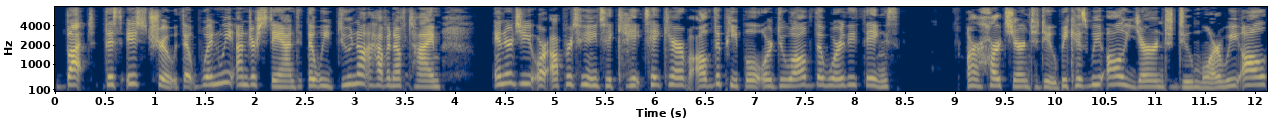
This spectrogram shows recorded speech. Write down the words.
But this is true that when we understand that we do not have enough time, energy or opportunity to take care of all of the people or do all of the worthy things our hearts yearn to do because we all yearn to do more. We all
